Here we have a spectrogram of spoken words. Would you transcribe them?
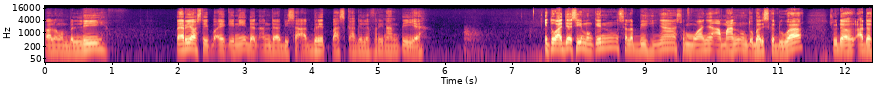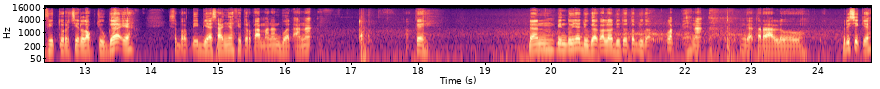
kalau membeli Terios tipe X ini dan Anda bisa upgrade pasca delivery nanti ya. Itu aja sih mungkin selebihnya semuanya aman untuk baris kedua. Sudah ada fitur chill juga ya. Seperti biasanya fitur keamanan buat anak. Oke. Dan pintunya juga kalau ditutup juga klek enak. Nggak terlalu berisik ya.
